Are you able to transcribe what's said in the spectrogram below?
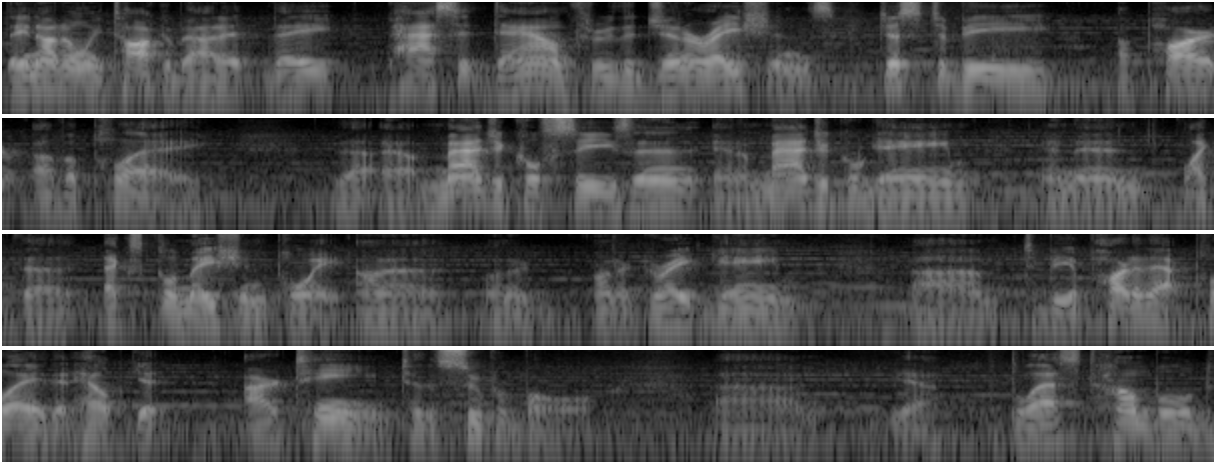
they not only talk about it, they pass it down through the generations just to be a part of a play, a magical season and a magical game, and then like the exclamation point on a, on a, on a great game um, to be a part of that play that helped get our team to the Super Bowl. Um, yeah, blessed, humbled,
